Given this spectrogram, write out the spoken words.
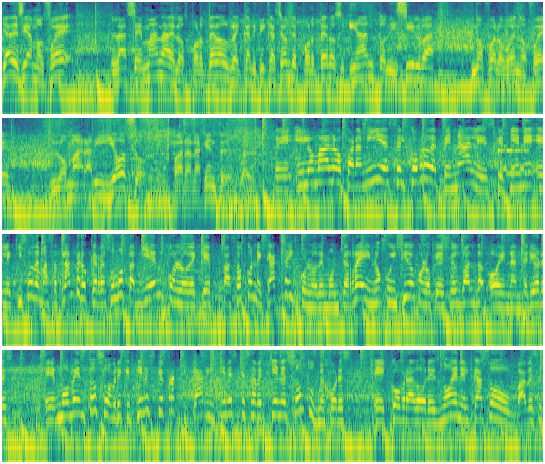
Ya decíamos, fue la semana de los porteros, recalificación de porteros y Anthony Silva no fue lo bueno, fue lo maravilloso para la gente del pueblo. Y lo malo para mí es el cobro de penales que tiene el equipo de Mazatlán, pero que resumo también con lo de que pasó con Necaxa y con lo de Monterrey, ¿no? Coincido con lo que decía Osvaldo en anteriores eh, momentos sobre que tienes que practicarlo y tienes que saber quiénes son tus mejores eh, cobradores, ¿no? En el caso, a veces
